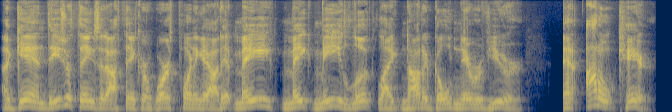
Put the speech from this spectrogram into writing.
again, these are things that I think are worth pointing out. It may make me look like not a golden ear reviewer, and I don't care.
